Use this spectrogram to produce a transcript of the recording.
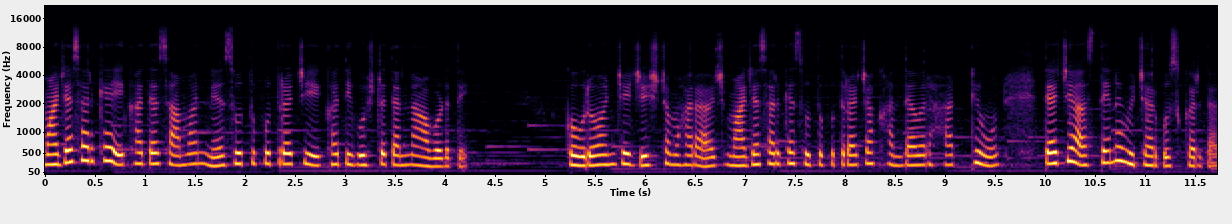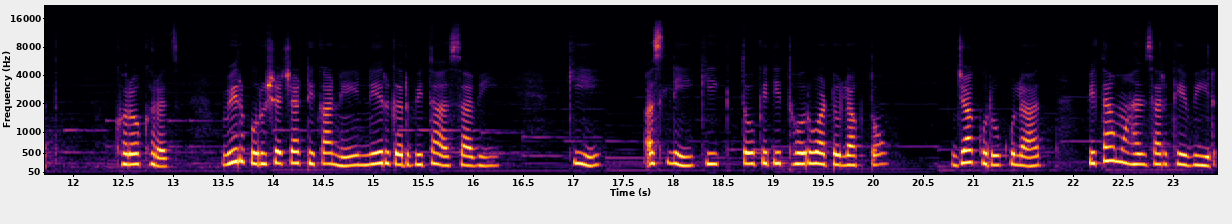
माझ्यासारख्या एखाद्या सामान्य सुतपुत्राची एखादी गोष्ट त्यांना आवडते. कौरवांचे ज्येष्ठ महाराज माझ्यासारख्या सुतपुत्राच्या खांद्यावर हात ठेवून त्याची आस्थेनं विचारपूस करतात. खरोखरच वीर पुरुषाच्या ठिकाणी निर्गर्भिता असावी. की असली की तो किती थोर वाटू लागतो. ज्या कुरुकुलात पितामहांसारखे वीर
